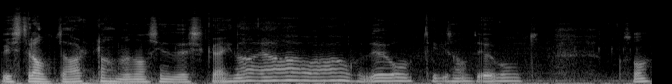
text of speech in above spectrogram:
Vi stramte hardt, da, men han Sindre skrek da, ja, wow, det gjør vondt, ikke sant, det gjør vondt. Sånn.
